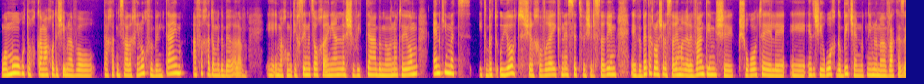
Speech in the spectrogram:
הוא אמור תוך כמה חודשים לעבור תחת משרד החינוך ובינתיים אף אחד לא מדבר עליו. אם אנחנו מתייחסים לצורך העניין לשביתה במעונות היום, אין כמעט התבטאויות של חברי כנסת ושל שרים, ובטח לא של השרים הרלוונטיים שקשורות לאיזושהי רוח גבית שהם נותנים למאבק הזה.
